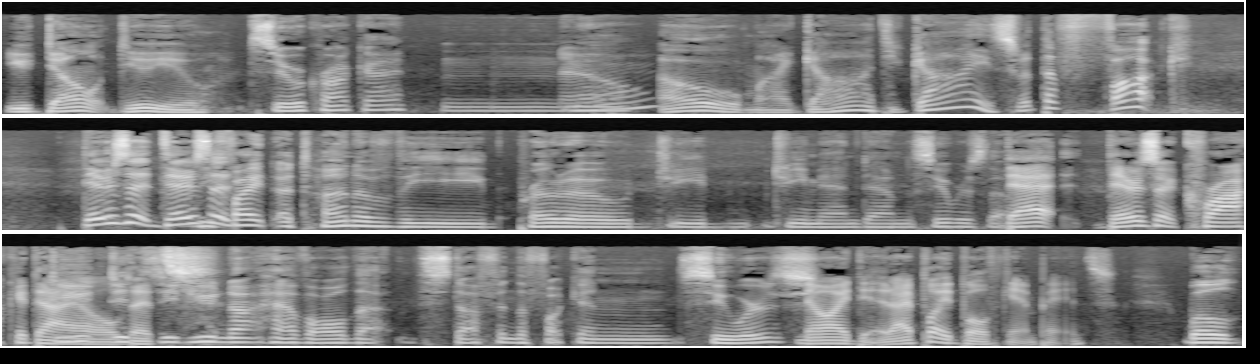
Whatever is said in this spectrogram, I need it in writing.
You don't, do you? Sewer croc guy? No. Oh my god, you guys, what the fuck? There's a there's you a fight a ton of the proto G G man down the sewers though. that there's a Do you- crocodile did, did you not have all that stuff in the fucking sewers? No, I did. I played both campaigns. Well,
